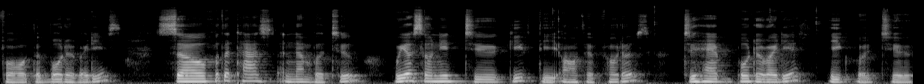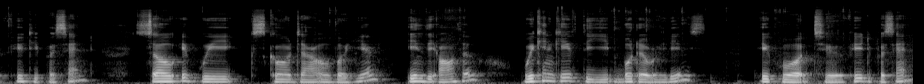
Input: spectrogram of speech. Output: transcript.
for the border radius. So for the task number 2, we also need to give the author photos to have border radius equal to 50%. So if we scroll down over here in the author, we can give the border radius equal to 50%.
